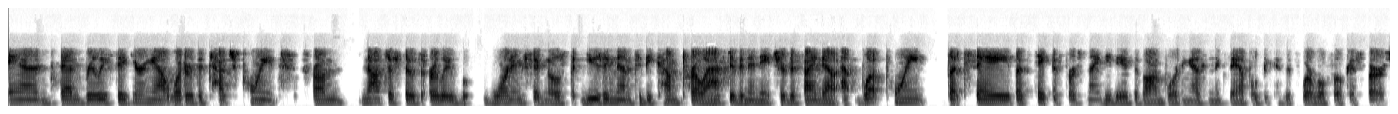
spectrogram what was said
and then really figuring out what are the touch points from not just those early warning signals, but using them to become proactive in a nature to find out at what point, let's say, let's take the first 90 days of onboarding as an example, because it's where we'll focus first.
